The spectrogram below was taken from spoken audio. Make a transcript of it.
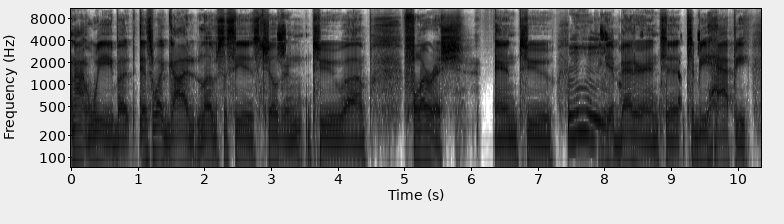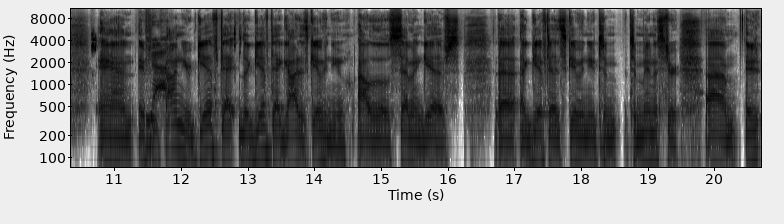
not we but it's what god loves to see his children to um, flourish and to, mm-hmm. to, get better and to to be happy and if yeah. you find your gift that the gift that god has given you out of those seven gifts uh, a gift that's given you to to minister um, is,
